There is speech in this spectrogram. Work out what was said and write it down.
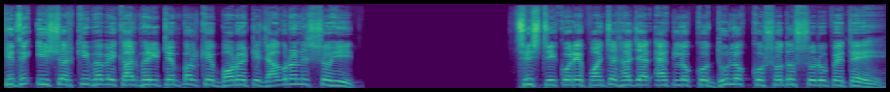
কিন্তু ঈশ্বর কীভাবে কালভারি টেম্পলকে বড় একটি জাগরণের সহিত সৃষ্টি করে পঞ্চাশ হাজার এক লক্ষ দু লক্ষ সদস্য রূপেতে।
